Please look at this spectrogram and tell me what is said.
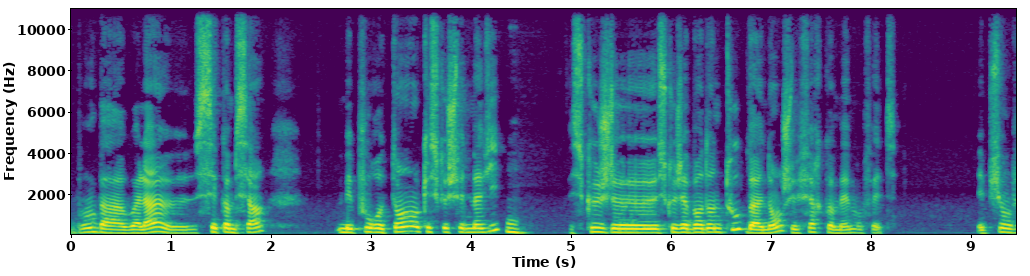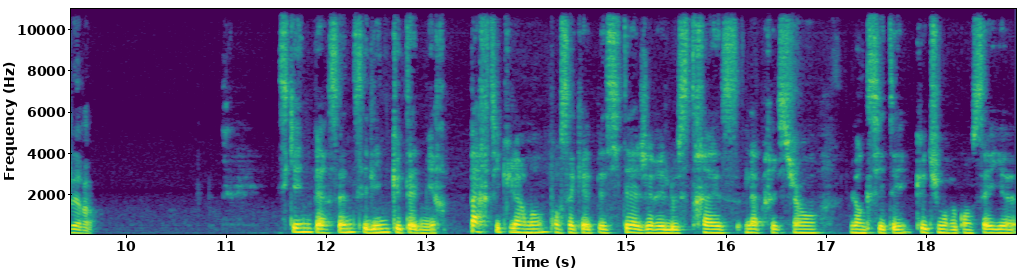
bon bah voilà euh, c'est comme ça. Mais pour autant qu'est-ce que je fais de ma vie? Mm. est-ce que je est-ce que j'abandonne tout? Bah non je vais faire quand même en fait. Et puis on verra. Est-ce qu'il y a une personne Céline que tu admires particulièrement pour sa capacité à gérer le stress la pression l'anxiété que tu me reconseilles euh,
